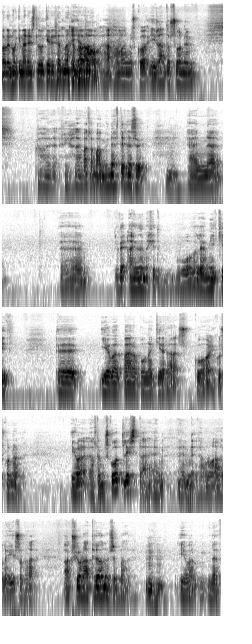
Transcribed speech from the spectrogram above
orðin hókina reynslu og gerir hérna já hann var nú sko í land og sonum hvað, það var alltaf maður muni eftir þessu. Mm. en uh, um, við æfðum ekkert voðalega mikið. Uh, ég var bara búinn að gera sko einhvers konar ég var alltaf með skotlista en, en það var nú aðalega í svona aksjónatriðunum sem að Mm ég var með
